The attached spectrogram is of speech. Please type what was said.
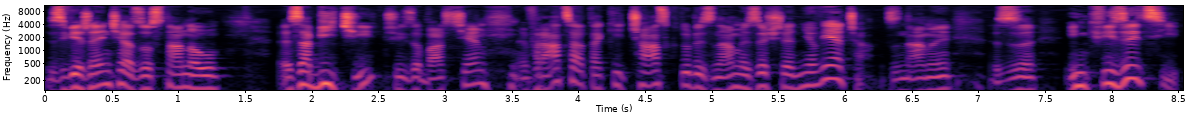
zwierzęcia, zostaną zabici, czyli zobaczcie, wraca taki czas, który znamy ze średniowiecza, znamy z inkwizycji,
